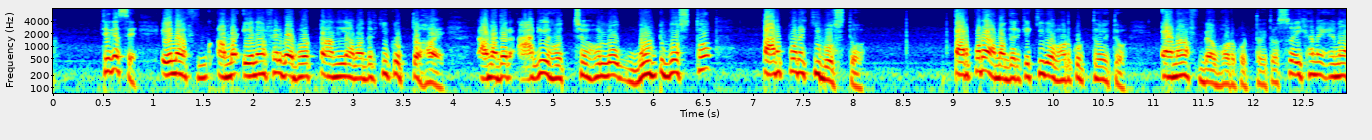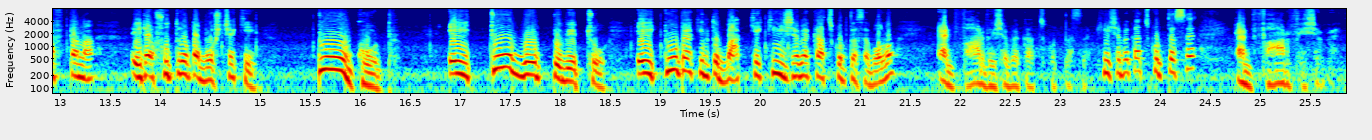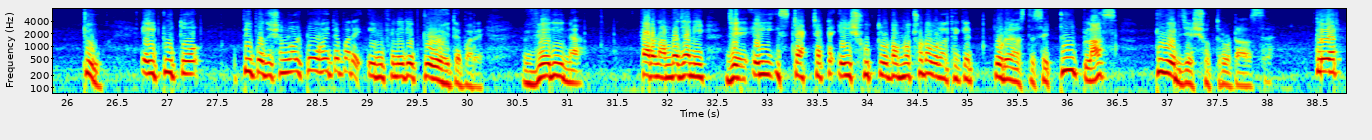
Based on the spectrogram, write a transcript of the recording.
ঠিক আছে? এনাফ আমার এনাফের ব্যবহারটা আনলে আমাদের কি করতে হয়? আমাদের আগে হচ্ছে হলো গুড বস্তু, তারপরে কি বস্তু? তারপরে আমাদেরকে কি ব্যবহার করতে হইতো? এনাফ ব্যবহার করতে হইতো। সো এখানে এনাফটা না, এটা সূত্রটা বসছে কি? Too good. এই too good to be true, এই টুটা কিন্তু বাক্যে কি হিসেবে কাজ করতেছে বলো? অ্যাডভার্ভ হিসেবে কাজ করতেছে। কি হিসেবে কাজ করতেছে? অ্যাডভার্ভ হিসেবে। টু, এই টু তো প্রিপোজিশনাল টু হইতে পারে, ইনফিনিটিভ টু হইতে পারে। ভেরি না কারণ আমরা জানি যে এই স্ট্রাকচারটা এই সূত্রটা আমরা ছোটবেলা থেকে পড়ে আসতেছে। টু প্লাস টু এর যে সূত্রটা আছে। ক্লিয়ার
